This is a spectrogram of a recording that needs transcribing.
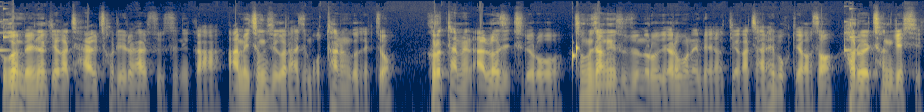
그건 면역계가 잘 처리를 할 수 있으니까 암이 증식을 하지 못하는 거겠죠? 그렇다면 알러지 치료로 정상인 수준으로 여러분의 면역계가 잘 회복되어서 하루에 1000개씩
